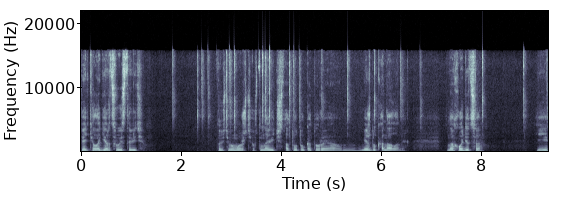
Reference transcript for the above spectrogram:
5 кГц выставить. То есть вы можете установить частоту, ту, которая между каналами находится. И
